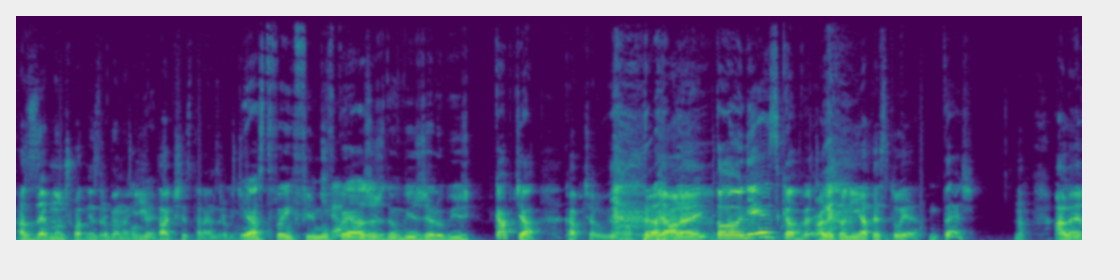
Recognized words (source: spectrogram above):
a z zewnątrz ładnie zrobione. Okej. I tak się starałem zrobić. ja z twoich filmów Świat. kojarzę, że ty mówisz, że lubisz kapcia. Kapcia lubię, no. Lubię, ale, To nie jest kap... ale to nie ja testuję. Też. No, ale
